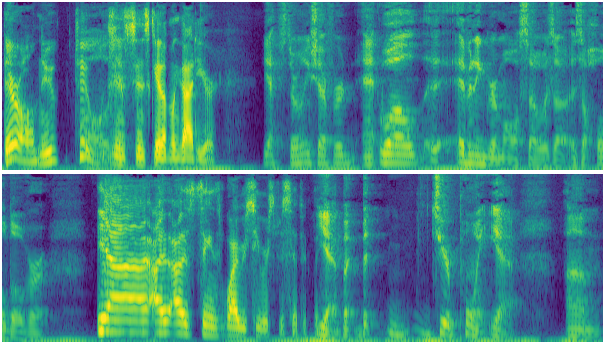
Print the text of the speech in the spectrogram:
They're all new too all, since, since Gettleman got here. Yeah, Sterling Shepard, and well, Evan Engram also is a is a holdover. Yeah, I, I was saying wide receiver specifically. Yeah, but but to your point, yeah, um,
